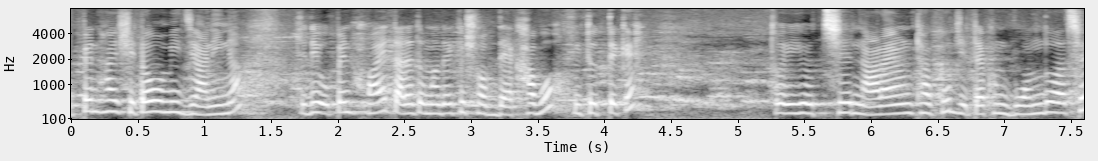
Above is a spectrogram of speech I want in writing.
ওপেন হয় সেটাও আমি জানি না। যদি ওপেন হয় তাহলে তোমাদেরকে সব দেখাবো ভিতর থেকে। তো এই হচ্ছে নারায়ণ ঠাকুর যেটা এখন বন্ধ আছে।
